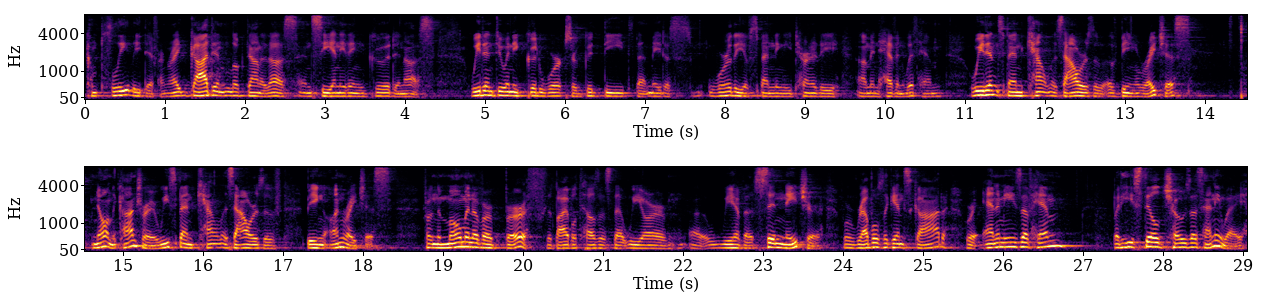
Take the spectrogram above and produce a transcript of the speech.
completely different, right? God didn't look down at us and see anything good in us. We didn't do any good works or good deeds that made us worthy of spending eternity um, in heaven with Him. We didn't spend countless hours of, of being righteous. No, on the contrary, we spend countless hours of being unrighteous. From the moment of our birth, the Bible tells us that we, are, uh, we have a sin nature. We're rebels against God, we're enemies of Him, but He still chose us anyway.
